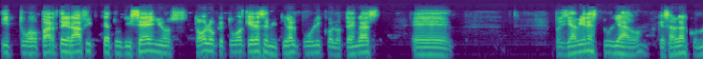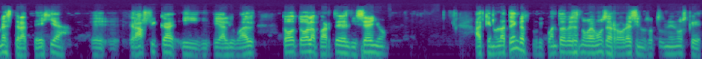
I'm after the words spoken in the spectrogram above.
y tu parte gráfica, tus diseños, todo lo que tú quieres emitir al público, lo tengas eh, pues ya bien estudiado, que salgas con una estrategia eh, gráfica y, al igual todo, toda la parte del diseño, a que no la tengas, porque cuántas veces no vemos errores y nosotros mismos que,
